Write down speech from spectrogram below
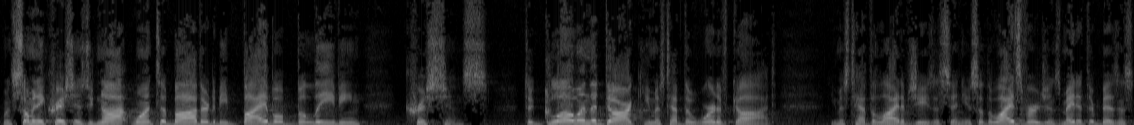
when so many Christians do not want to bother to be Bible believing Christians. To glow in the dark, you must have the Word of God. You must have the light of Jesus in you. So the wise virgins made it their business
